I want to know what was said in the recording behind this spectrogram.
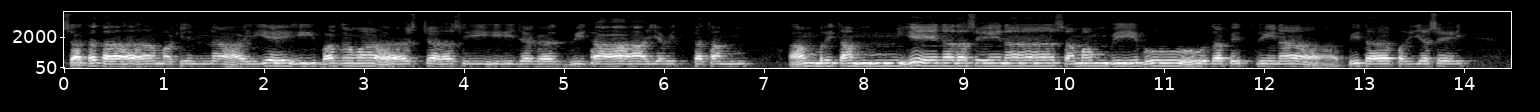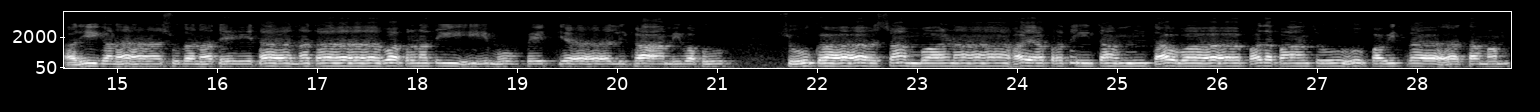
सततमखिन्नहयै भगवश्चरसि जगद्विताय वित्तथम्। अमृतं येन रसेन समं विबुधपितॄन् पितपर्यसे। हरिगणसुदनतेत न तव प्रणतिमुपेत्य लिखामि वपु। शुकसंवर्णहयप्रतीतं तव पदपांशु पवित्रतमम्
